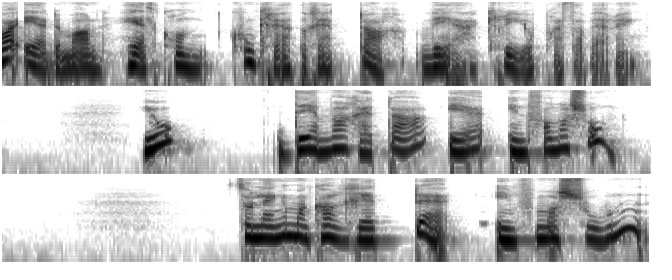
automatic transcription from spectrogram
Hva er det man helt konkret redder ved kryopreservering? Jo, det man redder, er informasjon. Så lenge man kan redde informasjonen,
